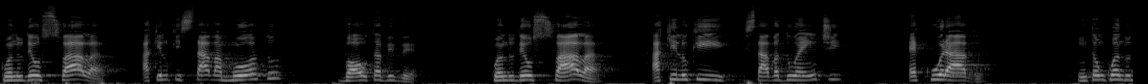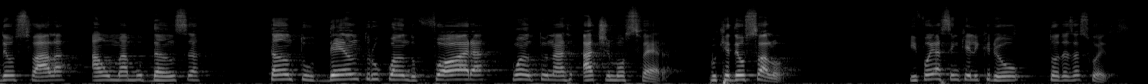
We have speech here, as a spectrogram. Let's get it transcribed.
Quando Deus fala, aquilo que estava morto volta a viver. Quando Deus fala, aquilo que estava doente é curado. Então, quando Deus fala, há uma mudança, tanto dentro quanto fora, quanto na atmosfera. Porque Deus falou. E foi assim que ele criou todas as coisas,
